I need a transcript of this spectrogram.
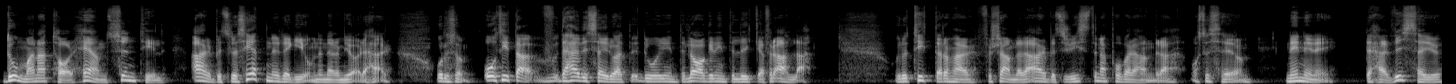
domarna tar hänsyn till arbetslösheten i regionen när de gör det här. Och, då så, och titta, det här visar ju då att då är inte, lagen är inte lika för alla. Och då tittar de här församlade arbetsjuristerna på varandra och så säger de nej, nej, nej, det här visar ju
